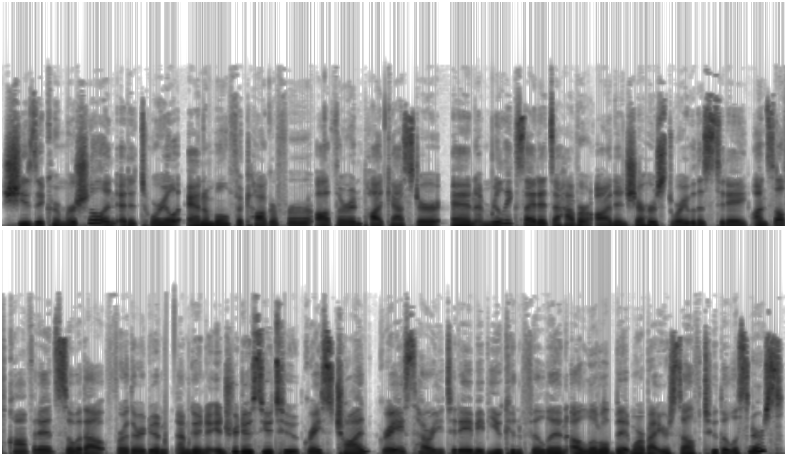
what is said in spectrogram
She's a commercial and editorial animal photographer, author, and podcaster, and I'm really excited to have her on and share her story with us today on self confidence. So, without further ado, I'm going to introduce you to Grace Chon. Grace, how are you today? Maybe you can fill in a little bit more about yourself to the listeners.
